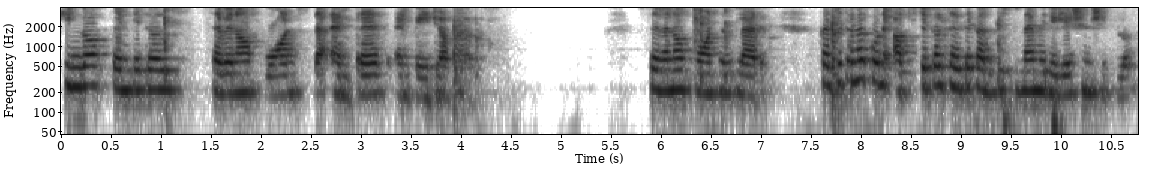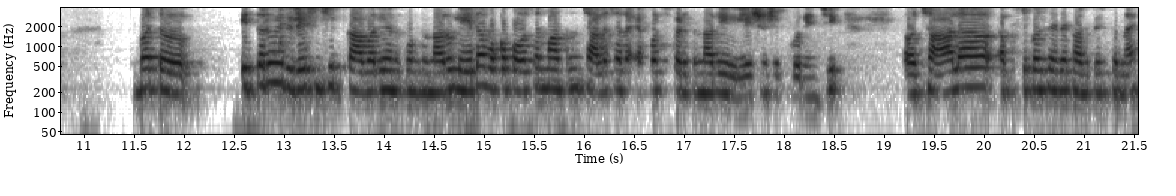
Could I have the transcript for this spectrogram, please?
King of pentacles seven of wands the empress and page of cups seven of wands and clarity ఖచ్చితంగా కొన్ని అబ్స్టికల్స్ అయితే కనిపిస్తున్నాయి మీ రిలేషన్షిప్లో. బట్ uh, ఇద్దరు ఈ రిలేషన్షిప్ కావాలి అనుకుంటున్నారు. లేదా ఒక పర్సన్ మాత్రం చాలా చాలా ఎఫర్ట్స్ పెడుతున్నారు ఈ రిలేషన్షిప్ గురించి. Uh, చాలా అబ్స్టికల్స్ అయితే కనిపిస్తున్నాయి.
